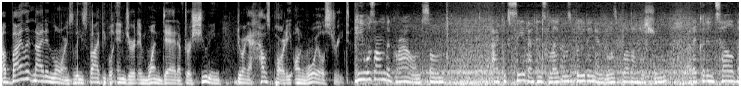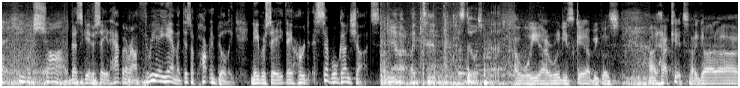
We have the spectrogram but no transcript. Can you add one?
A violent night in Lawrence leaves five people injured and one dead after a shooting during a house party on Royal Street. He was on the ground, so I could see that his leg was bleeding and there was blood on his shoe, but I couldn't tell that he was shot. Investigators say it happened around 3 a.m. at this apartment building. Neighbors say they heard several gunshots. Yeah, like 10. Still was bad. Uh, we are really scared because I have kids. I got uh,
